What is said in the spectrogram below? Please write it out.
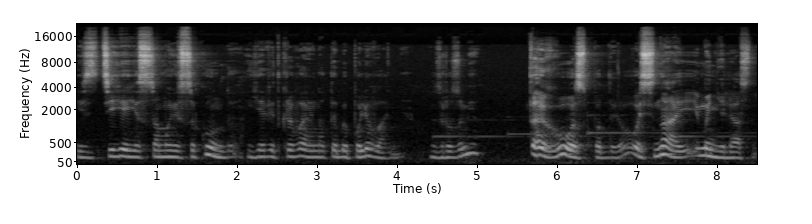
І з цієї самої секунди я відкриваю на тебе полювання. Зрозумів? Та господи, ось на і мені лясно.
